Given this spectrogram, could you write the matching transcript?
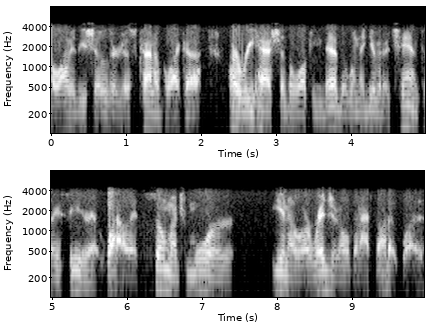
a lot of these shows are just kind of like a a rehash of The Walking Dead, but when they give it a chance, they see that wow, it's so much more, you know, original than I thought it was.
